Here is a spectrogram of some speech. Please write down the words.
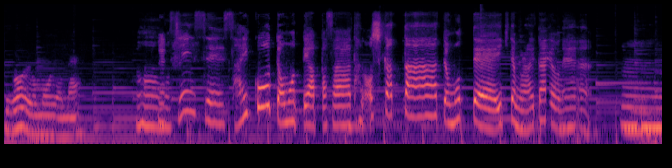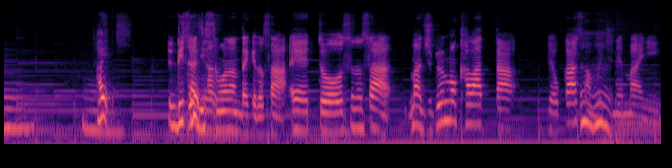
すごい思うよね。うんもう人生最高って思ってやっぱさ楽しかったって思って生きてもらいたいよね。うん。うん。はい。リサに質問なんだけどさ、えーっとそのさ、まあ、自分も変わった。でお母さんもうんうん。1年前に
